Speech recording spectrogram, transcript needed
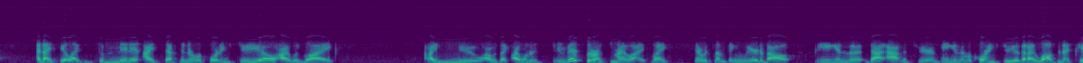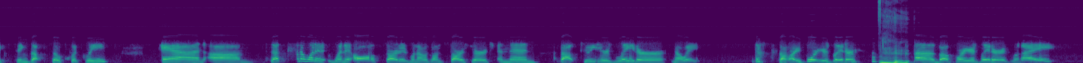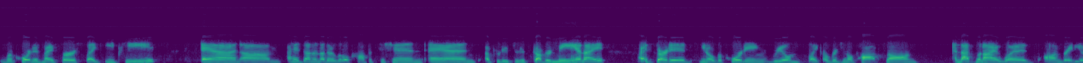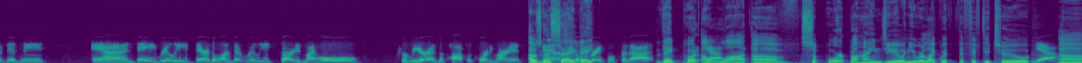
And I feel like the minute I stepped in a recording studio, I was like, I knew I was like, I want to do this the rest of my life. Like there was something weird about being in the that atmosphere and being in the recording studio that I loved, and I picked things up so quickly. And um, that's kind of when it when it all started when I was on Star Search, and then about two years later, no wait, sorry, four years later, um, about four years later is when I recorded my first like EP. And um, I had done another little competition, and a producer discovered me, and I I started, you know, recording real like original pop songs, and that's when I was on Radio Disney, and they really they're the ones that really started my whole career as a pop recording artist. I was and I'm say, so they- grateful for that. They put Yeah. a lot of support behind you, and you were like with the 52. Yeah.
